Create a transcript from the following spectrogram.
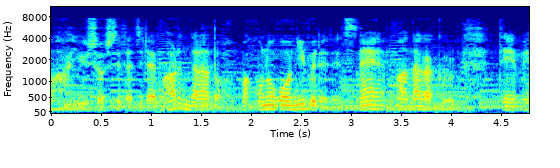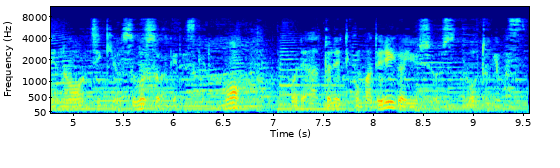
まあ優勝してた時代もあるんだなと、まあ、この後2部でですね、まあ、長く低迷の時期を過ごすわけですけども、ここでアトレティコ・マドリーが優勝を遂げます。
